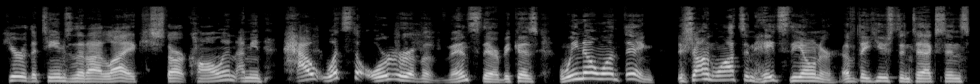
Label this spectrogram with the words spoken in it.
here are the teams that I like, start calling? I mean, how what's the order of events there? Because we know one thing. Deshaun Watson hates the owner of the Houston Texans.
